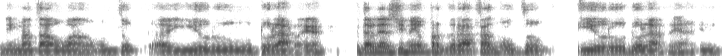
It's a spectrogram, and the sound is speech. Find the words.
Ini mata uang untuk uh, euro dolar ya. Kita lihat di sini pergerakan untuk euro dolar ya ini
